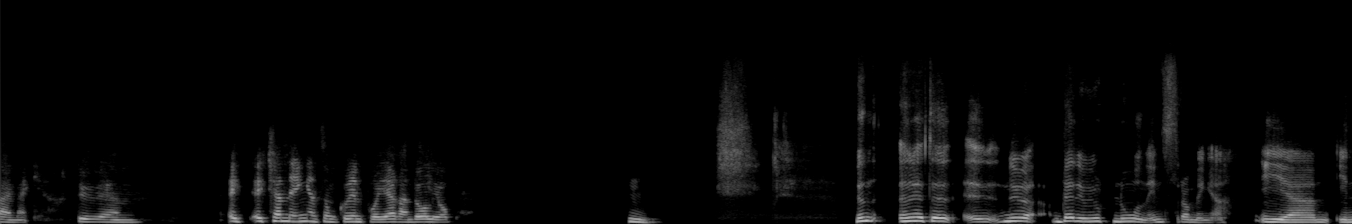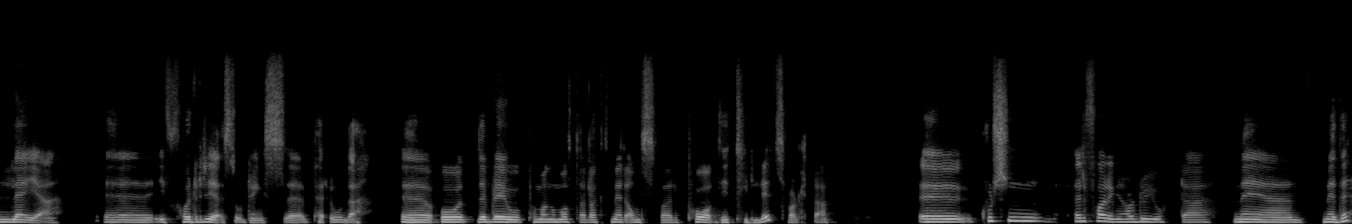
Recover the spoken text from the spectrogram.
lei meg du jeg, jeg, kjenner ingen som går inn for å gjøre en dårlig jobb. Mm. Men Henriette, nå ble det jo gjort noen innstramminger i innleie uh, i forrige stortingsperiode. Uh, og det ble jo på mange måter lagt mer ansvar på de tillitsvalgte. hvilke erfaringer har du gjort deg med, med det?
